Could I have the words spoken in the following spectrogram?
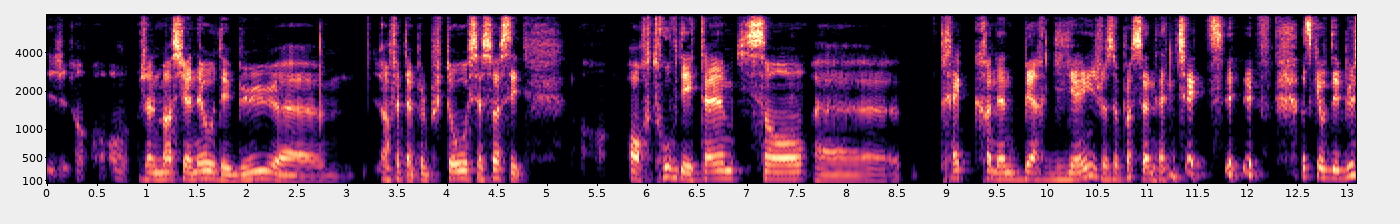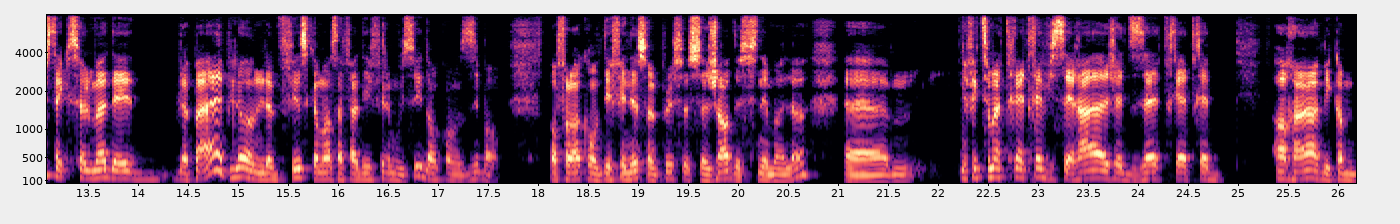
je, je, le mentionnais au début en fait un peu plus tôt, c'est ça, c'est on retrouve des thèmes qui sont euh, très Cronenbergiens, je sais pas si c'est un adjectif, parce qu'au début c'était seulement le père, puis là le fils commence à faire des films aussi, donc on se dit bon, il va falloir qu'on définisse un peu ce, genre de cinéma-là. Euh, effectivement très très viscéral, je disais très très horreur, mais comme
